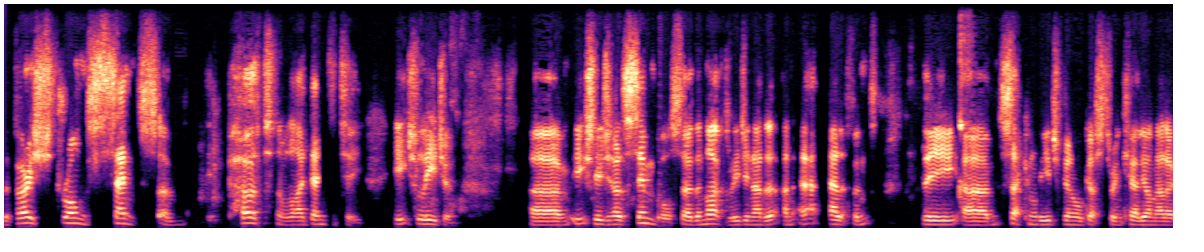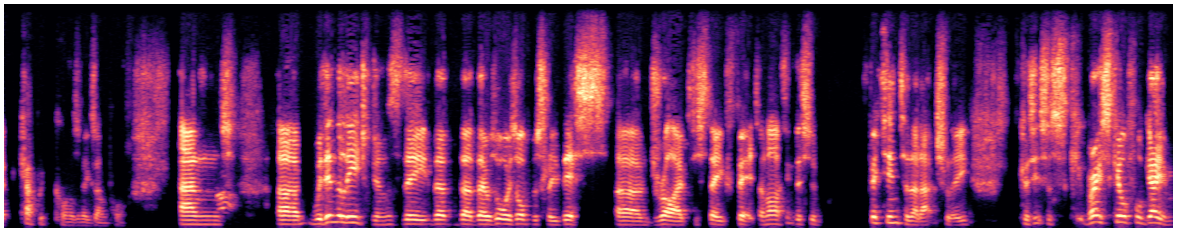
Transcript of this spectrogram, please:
a very strong sense of personal identity. Each legion, um, each legion had a symbol. So the Ninth Legion had a, an elephant. The um, Second Legion, Augusta and Caerleon, had a Capricorn as an example. And uh, within the legions, the, the, the, there was always obviously this uh, drive to stay fit, and I think this would fit into that actually because it's a sk- very skillful game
